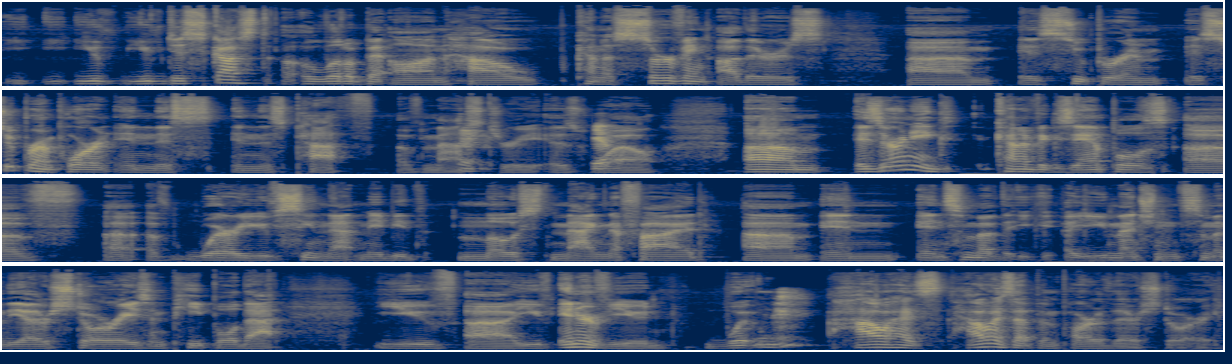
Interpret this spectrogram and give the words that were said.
you've you've discussed a little bit on how kind of serving others um, is super is super important in this in this path of mastery as yep. well. Um, is there any kind of examples of uh, of where you've seen that maybe most magnified um, in in some of the you mentioned some of the other stories and people that you've uh, you've interviewed? What, mm-hmm. how has how has that been part of their story?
